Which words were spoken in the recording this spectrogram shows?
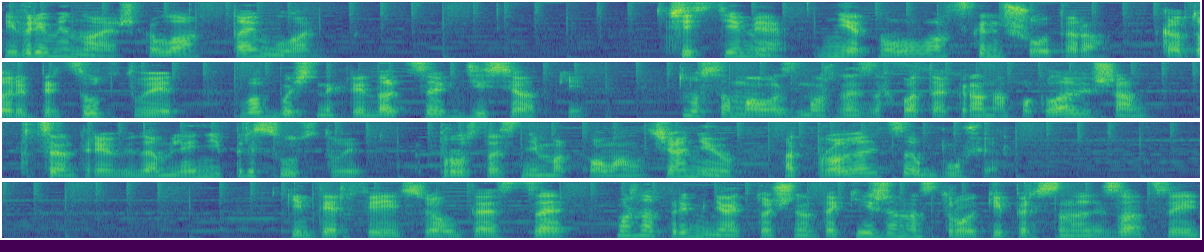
и временная шкала Timeline. В системе нет нового скриншотера, который присутствует в обычных редакциях десятки, но сама возможность захвата экрана по клавишам в центре уведомлений присутствует. Просто снимок по умолчанию отправляется в буфер. К интерфейсу LTSC можно применять точно такие же настройки персонализации,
